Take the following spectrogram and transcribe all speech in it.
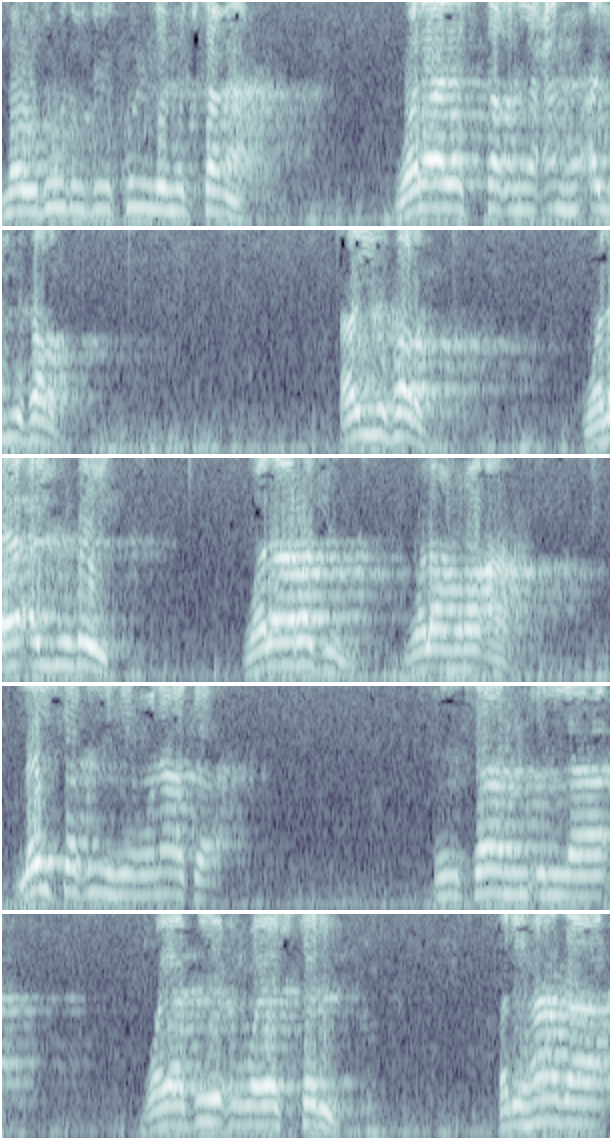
موجود في كل مجتمع ولا يستغني عنه أي فرد أي فرد ولا أي بيت ولا رجل ولا امرأة. ليس فيه هناك إنسان إلا ويبيع ويشتري. فلهذا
